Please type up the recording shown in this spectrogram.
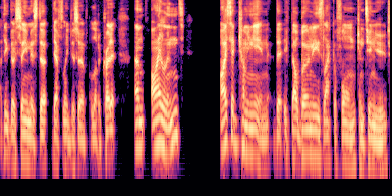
I think those seamers de- definitely deserve a lot of credit. Um, Ireland, I said coming in that if Balbirnie's lack of form continued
